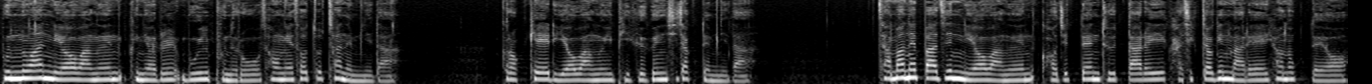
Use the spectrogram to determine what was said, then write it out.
분노한 리어 왕은 그녀를 무일푼으로 성에서 쫓아냅니다. 그렇게 리어 왕의 비극은 시작됩니다. 자만에 빠진 리어 왕은 거짓된 두 딸의 가식적인 말에 현혹되어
